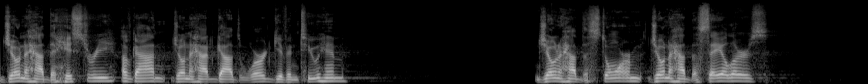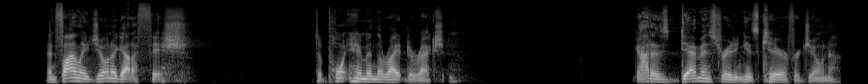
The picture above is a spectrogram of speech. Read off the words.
Jonah had the history of God, Jonah had God's word given to him. Jonah had the storm, Jonah had the sailors, and finally, Jonah got a fish to point him in the right direction. God is demonstrating his care for Jonah.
